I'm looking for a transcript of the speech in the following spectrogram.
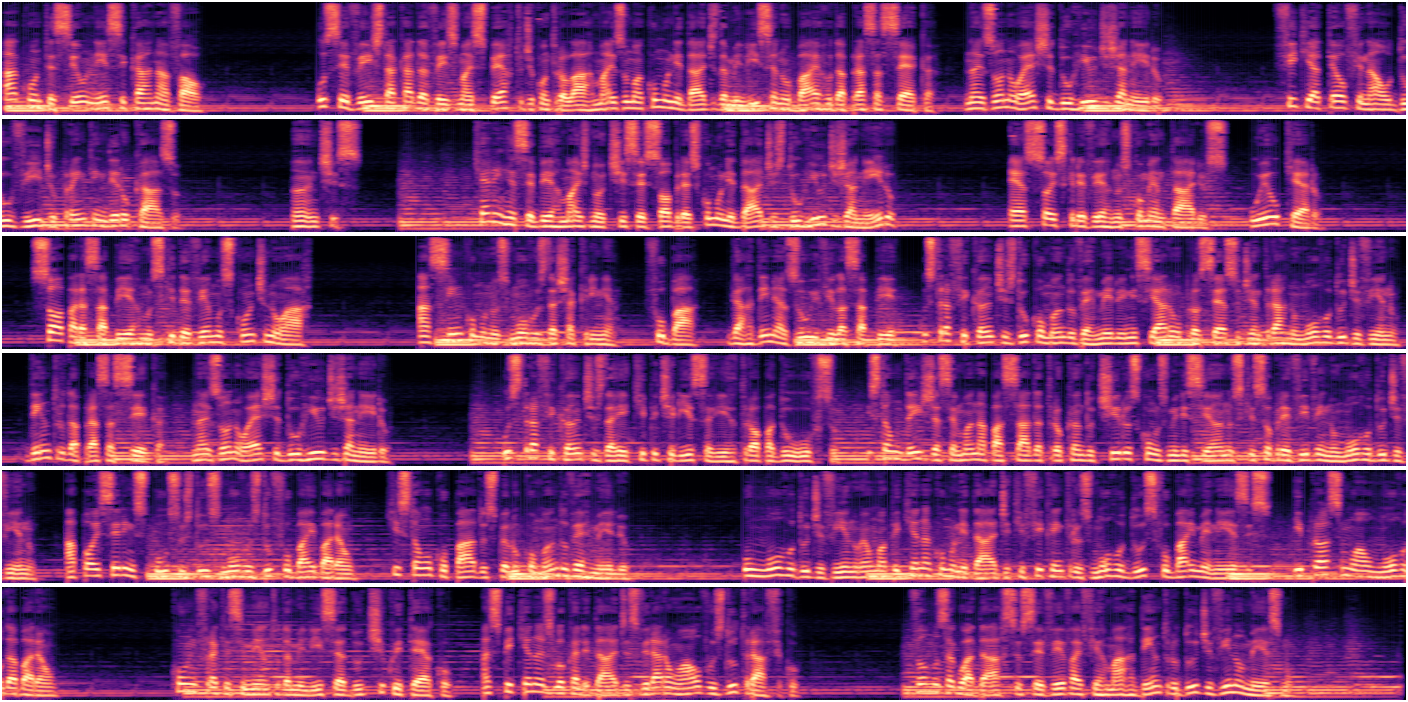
Aconteceu nesse carnaval. O CV está cada vez mais perto de controlar mais uma comunidade da milícia no bairro da Praça Seca, na zona oeste do Rio de Janeiro. Fique até o final do vídeo para entender o caso. Antes, querem receber mais notícias sobre as comunidades do Rio de Janeiro? É só escrever nos comentários, o eu quero. Só para sabermos que devemos continuar. Assim como nos morros da Chacrinha, Fubá, Gardenia Azul e Vila Sapê, os traficantes do Comando Vermelho iniciaram o processo de entrar no Morro do Divino, dentro da Praça Seca, na zona oeste do Rio de Janeiro. Os traficantes da equipe Tiriça e Tropa do Urso estão desde a semana passada trocando tiros com os milicianos que sobrevivem no Morro do Divino, após serem expulsos dos morros do Fubá e Barão, que estão ocupados pelo Comando Vermelho. O Morro do Divino é uma pequena comunidade que fica entre os Morros dos Fubá e Menezes, e próximo ao Morro da Barão, com o enfraquecimento da milícia do Tico e Teco, as pequenas localidades viraram alvos do tráfico. Vamos aguardar se o CV vai firmar dentro do divino mesmo.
